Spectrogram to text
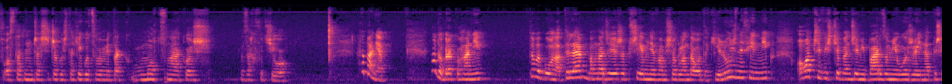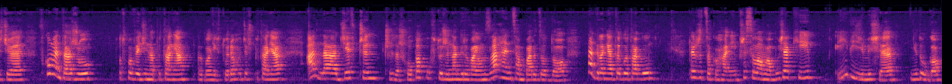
w ostatnim czasie czegoś takiego, co by mnie tak mocno jakoś zachwyciło. Chyba nie. No dobra, kochani, to by było na tyle. Mam nadzieję, że przyjemnie Wam się oglądało taki luźny filmik. Oczywiście będzie mi bardzo miło, jeżeli napiszecie w komentarzu odpowiedzi na pytania, albo niektóre chociaż pytania. A dla dziewczyn, czy też chłopaków, którzy nagrywają, zachęcam bardzo do nagrania tego tagu. Także co, kochani, przesyłam Wam buziaki i widzimy się niedługo.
